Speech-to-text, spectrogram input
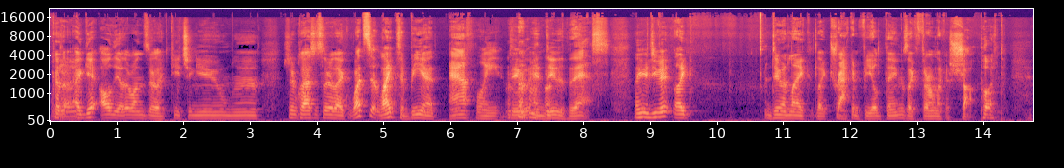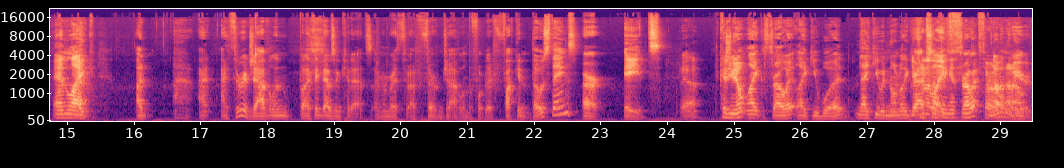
Because Really? I get all the other ones. They're like teaching you. Uh, gym classes. They're like, what's it like to be an athlete? Do and do this. Like you do it like doing like like track and field things, like throwing like a shot put, and like I. I, I threw a javelin, but I think that was in cadets. I remember I, th- I've thrown javelin before, but they're fucking those things are AIDS Yeah. because you don't like throw it like you would, like you would normally grab kinda, something like, and throw it. throw no, no, no, weird.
